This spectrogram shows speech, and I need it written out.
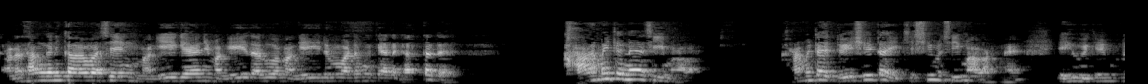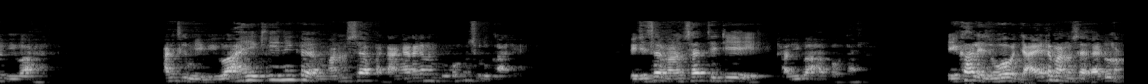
ධනසංගනිකාව වශයෙන් මගේ ගෑණි මගේ දරුවා මගේ ඊටම වඩම කියන ගත්තට කාමයට නෑ සීමාවක්. කාමයටයි ද්වේෂයටයි කිසිම සීමාවක් නෑ. එහි එකේ මුණ විවාහ. අනිත් මේ විවාහය කියන එක මනුෂ්‍යයා පටන් අරගෙන බොහොම සුළු කාලයක්. පිටිස මනුෂ්‍යත් සිටියේ අවිවාහ පොතක්. ඒ කාලේ ලෝහ ජයයට මනුෂ්‍යයා වැඩුණා.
